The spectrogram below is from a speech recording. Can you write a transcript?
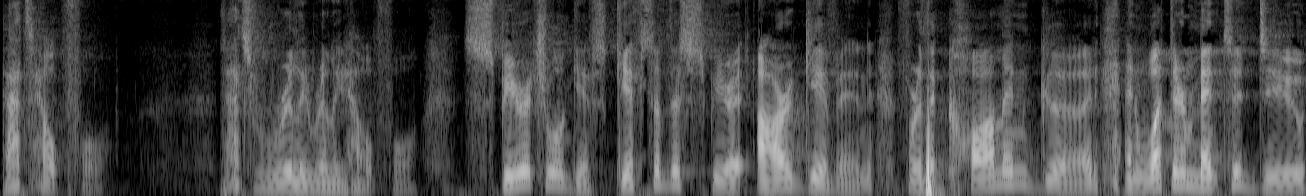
That's helpful. That's really, really helpful. Spiritual gifts, gifts of the Spirit, are given for the common good, and what they're meant to do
